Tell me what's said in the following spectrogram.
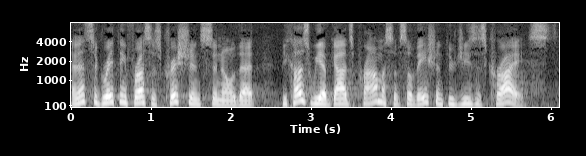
And that's a great thing for us as Christians to know that because we have God's promise of salvation through Jesus Christ,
